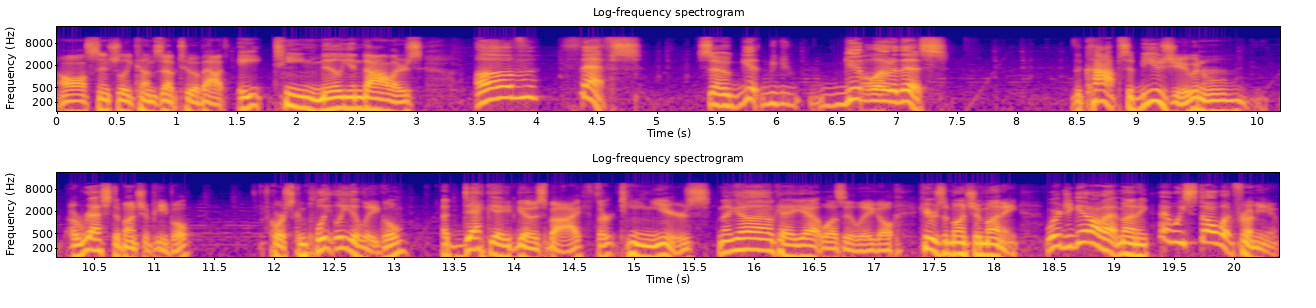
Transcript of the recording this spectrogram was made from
All essentially comes up to about $18 million of thefts. So get, get a load of this. The cops abuse you and arrest a bunch of people. Of course, completely illegal a decade goes by, 13 years, and they go, oh, okay, yeah, it was illegal. Here's a bunch of money. Where'd you get all that money? Hey, we stole it from you.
